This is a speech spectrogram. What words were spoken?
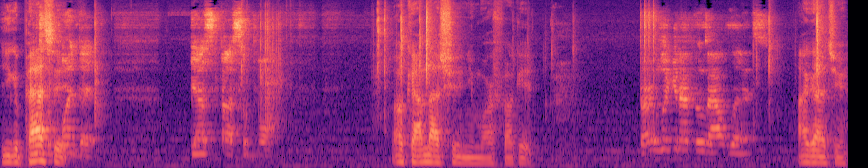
You could pass it. point that he has to pass the ball. Okay, I'm not shooting anymore. Fuck it. Start looking at those outlets. I got you.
